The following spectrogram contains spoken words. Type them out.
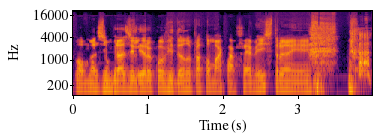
Bom, mas um brasileiro convidando pra tomar café é meio estranho, hein?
